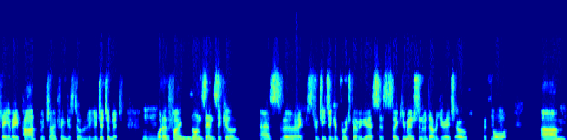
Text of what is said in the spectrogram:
play their part, which I think is totally legitimate. Mm-hmm. What I find nonsensical as the like strategic approach by the US is like you mentioned the WHO before. Mm-hmm. Um,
